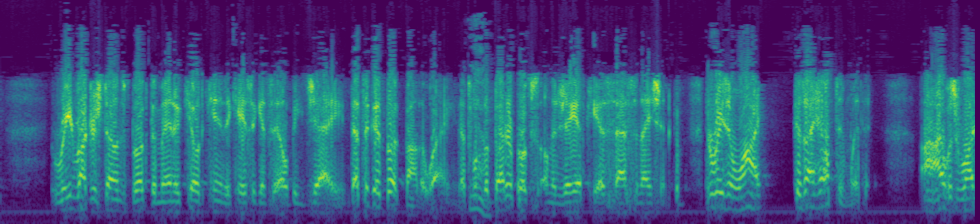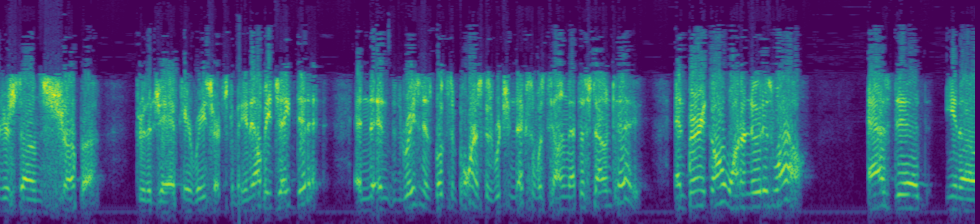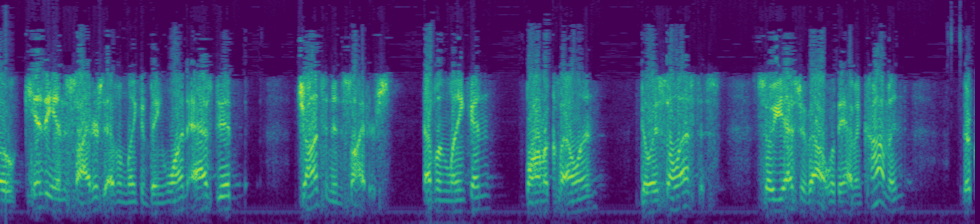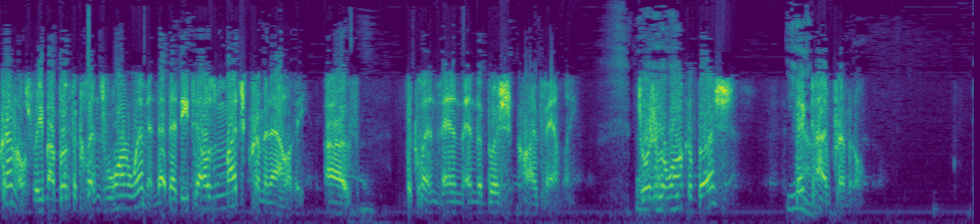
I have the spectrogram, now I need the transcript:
read Roger Stone's book, The Man Who Killed Kennedy: Case Against the LBJ. That's a good book, by the way. That's one of the better books on the JFK assassination. The reason why, because I helped him with it. I was Roger Stone's Sherpa through the JFK Research Committee, and LBJ did it. And, and the reason his book's important is because Richard Nixon was telling that to Stone too, and Barry Goldwater knew it as well, as did you know Kennedy insiders, Evelyn Lincoln being one, as did Johnson insiders, Evelyn Lincoln, Barr McClellan, Billy Celestis. So you asked me about what they have in common. They're criminals. Read my book, The Clintons War on Women. That, that details much criminality of the Clintons and, and the Bush crime family. George Herbert Walker Bush, Yeah. big time criminal.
